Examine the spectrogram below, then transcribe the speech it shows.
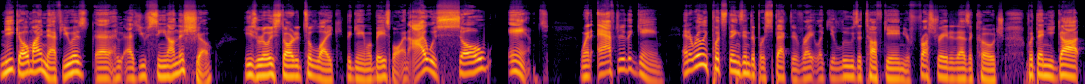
Nico, my nephew, has, uh, as you've seen on this show, he's really started to like the game of baseball. And I was so amped when after the game, and it really puts things into perspective, right? Like you lose a tough game, you're frustrated as a coach, but then you got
